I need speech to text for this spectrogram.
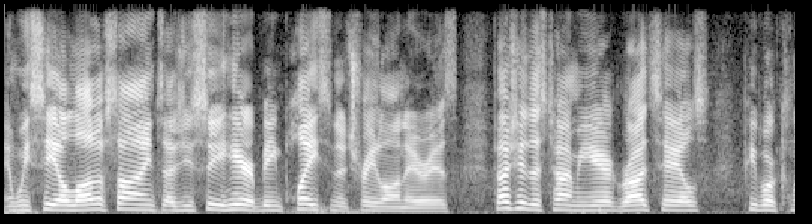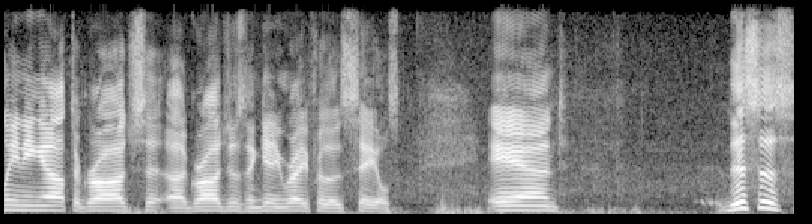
And we see a lot of signs, as you see here, being placed in the tree lawn areas, especially this time of year, garage sales. People are cleaning out the garage, uh, garages and getting ready for those sales. And this is,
